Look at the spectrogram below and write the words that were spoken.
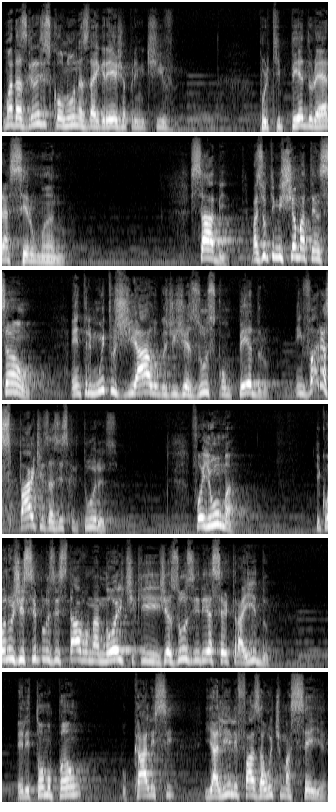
uma das grandes colunas da igreja primitiva, porque Pedro era ser humano. Sabe, mas o que me chama a atenção, entre muitos diálogos de Jesus com Pedro, em várias partes das Escrituras, foi uma, que quando os discípulos estavam na noite que Jesus iria ser traído, ele toma o pão, o cálice, e ali ele faz a última ceia,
